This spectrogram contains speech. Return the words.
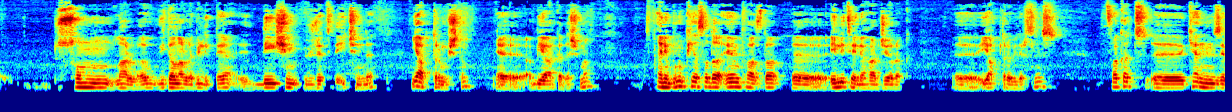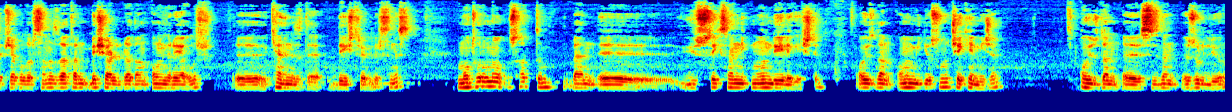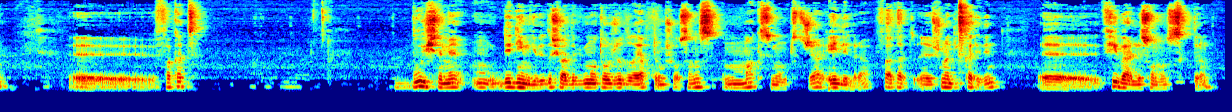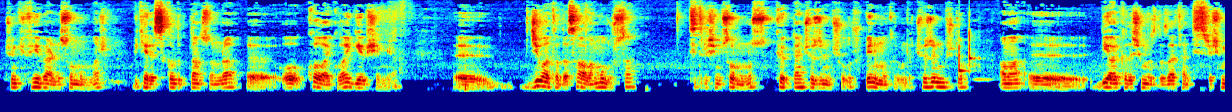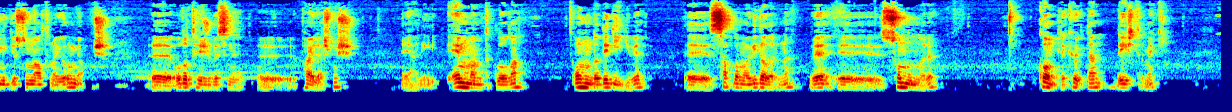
sonlarla, vidalarla birlikte e, değişim ücreti de içinde yaptırmıştım e, bir arkadaşıma. Hani bunu piyasada en fazla e, 50 TL harcayarak e, yaptırabilirsiniz. Fakat e, kendiniz yapacak olursanız zaten 5'er liradan 10 liraya alır. E, kendiniz de değiştirebilirsiniz. Motorumu sattım. Ben e, 180'lik Monday ile geçtim. O yüzden onun videosunu çekemeyeceğim. O yüzden e, sizden özür diliyorum. E, fakat bu işlemi dediğim gibi dışarıda bir motorcuda da yaptırmış olsanız maksimum tutacağı 50 lira. Fakat e, şuna dikkat edin. E, fiberli somun sıktırın. Çünkü fiberli somunlar bir kere sıkıldıktan sonra e, o kolay kolay gevşemiyor. E, civata da sağlam olursa titreşim sorununuz kökten çözülmüş olur. Benim motorumda çözülmüştü. Ama e, bir arkadaşımız da zaten titreşim videosunun altına yorum yapmış. E, o da tecrübesini e, paylaşmış. Yani en mantıklı olan onun da dediği gibi e, saplama vidalarını ve e, somunları komple kökten değiştirmek.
